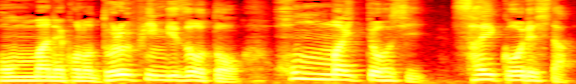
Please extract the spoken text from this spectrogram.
ほんまね、このドルフィンリゾート、ほんま行ってほしい。最高でした。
